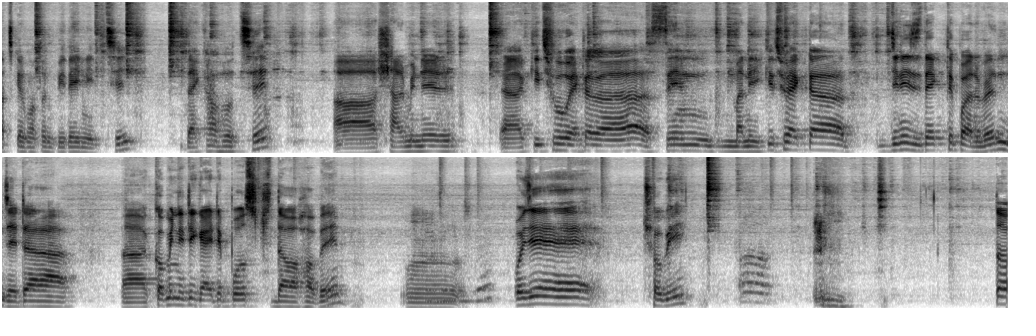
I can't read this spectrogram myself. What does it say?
আজকের মতন বিদায় নিচ্ছি। দেখা হচ্ছে শারমিনের কিছু একটা সিন মানে কিছু একটা জিনিস দেখতে পারবেন যেটা কমিউনিটি গাইডে পোস্ট দেওয়া হবে। ওই যে ছবি। তো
